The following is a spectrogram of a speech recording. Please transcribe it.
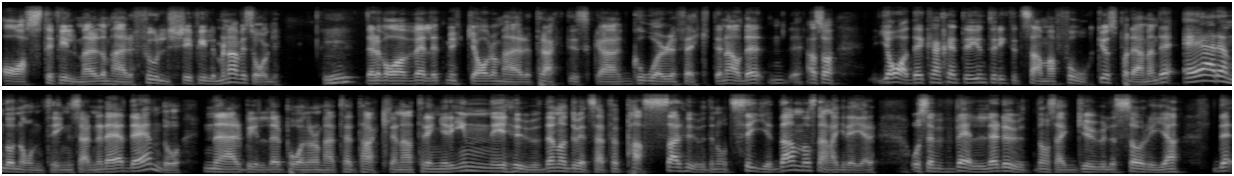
as till filmer, de här Fulci-filmerna vi såg. Mm. Där det var väldigt mycket av de här praktiska gore-effekterna. Det, alltså, ja, det kanske inte är inte riktigt samma fokus på det, men det är ändå någonting så här, när det det är ändå närbilder på när de här tentaklerna tränger in i huden och du vet så här förpassar huden åt sidan och såna här grejer. Och sen väller det ut någon så här gul sörja. Det,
